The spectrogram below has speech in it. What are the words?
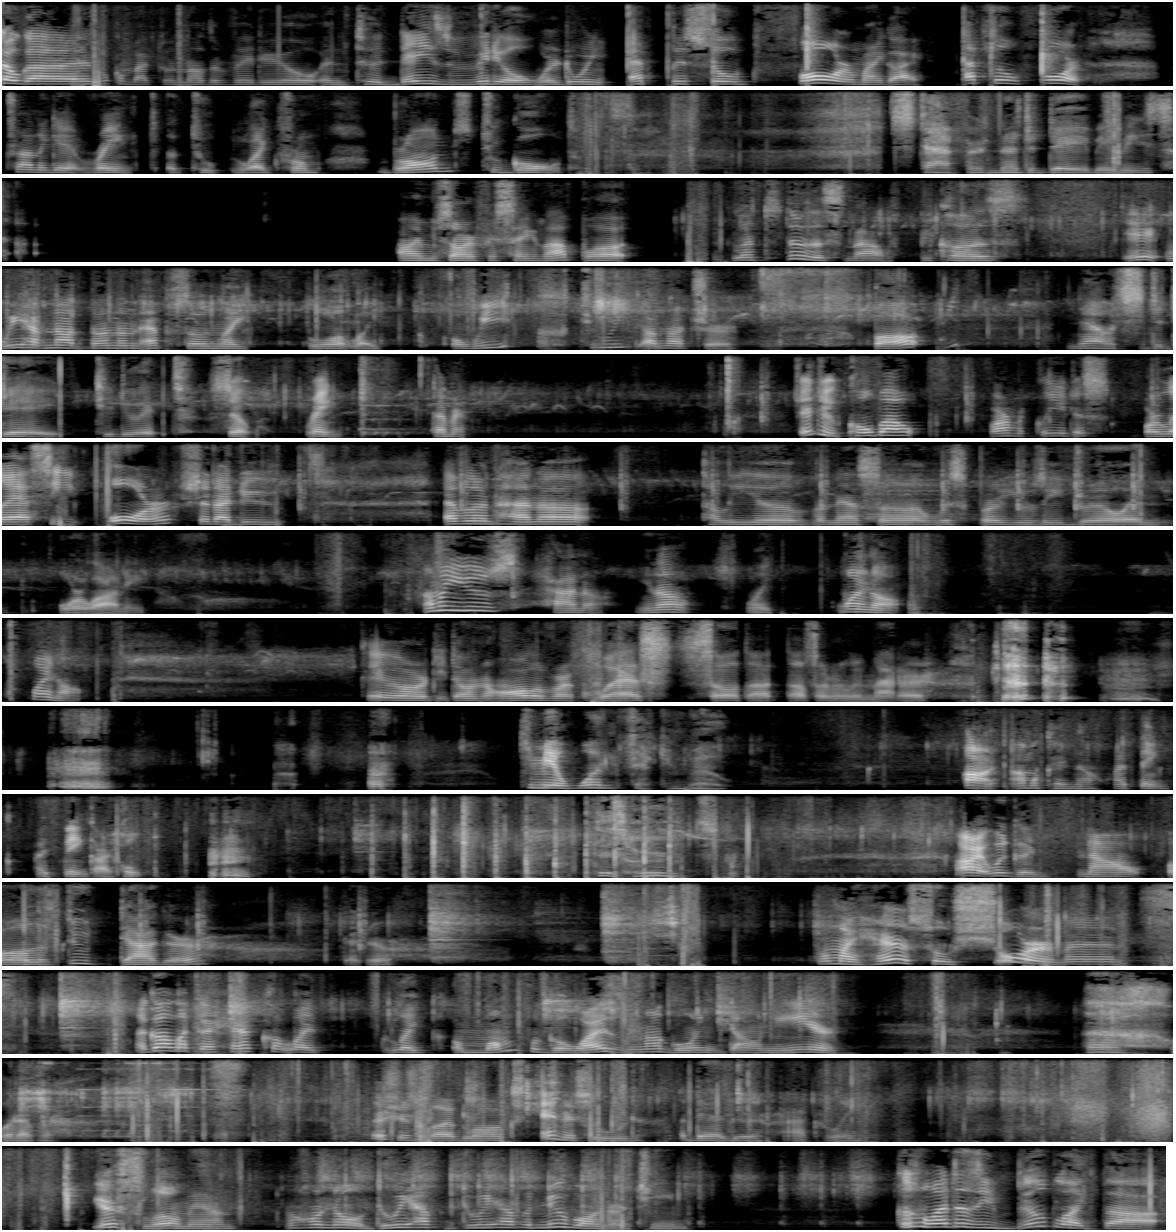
Hello guys, welcome back to another video. In today's video, we're doing episode 4, my guy. Episode 4. I'm trying to get ranked uh, to like from bronze to gold. Time for another day, babies. I'm sorry for saying that, but let's do this now because it, we have not done an episode in like what like a week, two weeks, I'm not sure. But now it's the day to do it. So, Rain, come here. Should I do Cobalt, Farmer Cletus, or Lassy, or should I do Evelynn, Hannah, Talia, Vanessa, Whisper, Yuzi, Drill, and Orlani? I'm gonna use Hannah, you know? Like, why not? Why not? Okay, we've already done all of our quests, so that doesn't really matter. Give me a one second, bro. Alright, I'm okay now. I think. I think. I hope. this hurts. Alright, we're good. Now, uh, let's do dagger. Dagger. But my hair is so short, man. I got like a haircut like like a month ago. Why is it not going down here? Whatever. Let's just buy blocks and a sword. A dagger, actually. You're slow, man. Oh no, do we have do we have a noob on our team? Cause why does he build like that?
